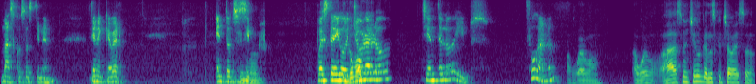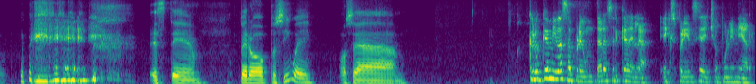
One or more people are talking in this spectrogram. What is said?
más cosas tienen, tienen que ver. Entonces sí, pues te digo, llóralo, siéntelo y pues, fuga, ¿no? A huevo, a huevo. Ah, es un chingo que no escuchaba eso. este, pero pues sí, güey. O sea, creo que me ibas a preguntar acerca de la experiencia de chapulinear.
